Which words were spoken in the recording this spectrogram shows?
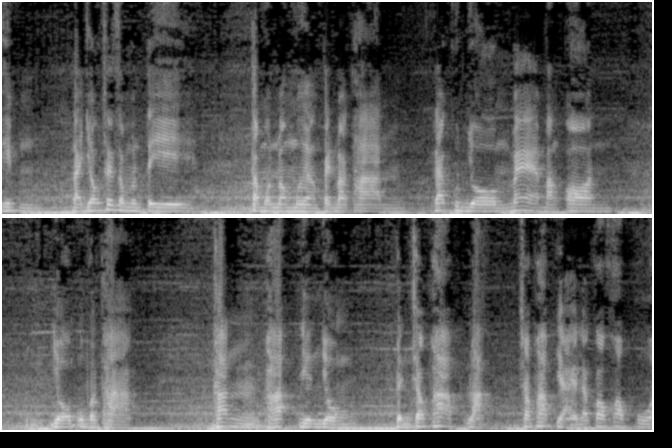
ทิมนายกเทศมนตรีตำบลบางเมืองเป็นประธาน และคุณโยมแม่บางออน โยมอุปถาท่านพระยืนยงเป็นเจ้าภาพหลัก เจ้าภาพใหญ่แล้วก็ครอบครัว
